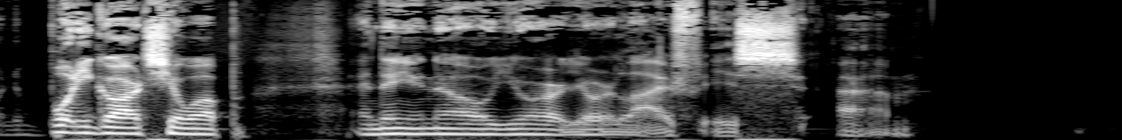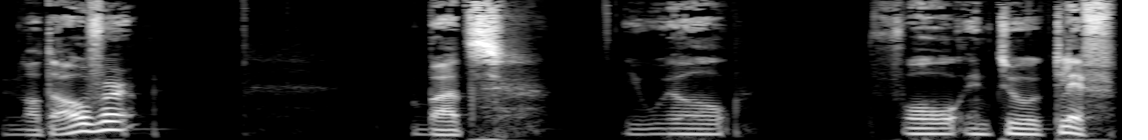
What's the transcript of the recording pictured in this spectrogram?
when the bodyguards show up, and then you know your your life is um, not over, but you will fall into a cliff,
